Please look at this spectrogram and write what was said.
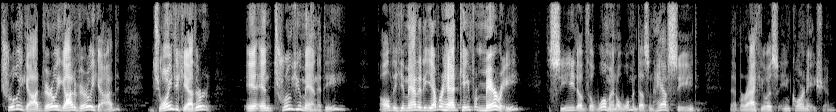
truly God, verily God, verily God, joined together in, in true humanity. All the humanity he ever had came from Mary, the seed of the woman. A woman doesn't have seed, that miraculous incarnation.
